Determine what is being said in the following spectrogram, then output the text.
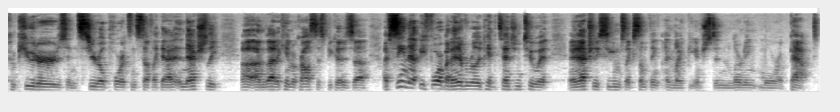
computers and serial ports and stuff like that. And actually, uh, I'm glad I came across this because uh, I've seen that before, but I never really paid attention to it, and it actually seems like something I might be interested in learning more about.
